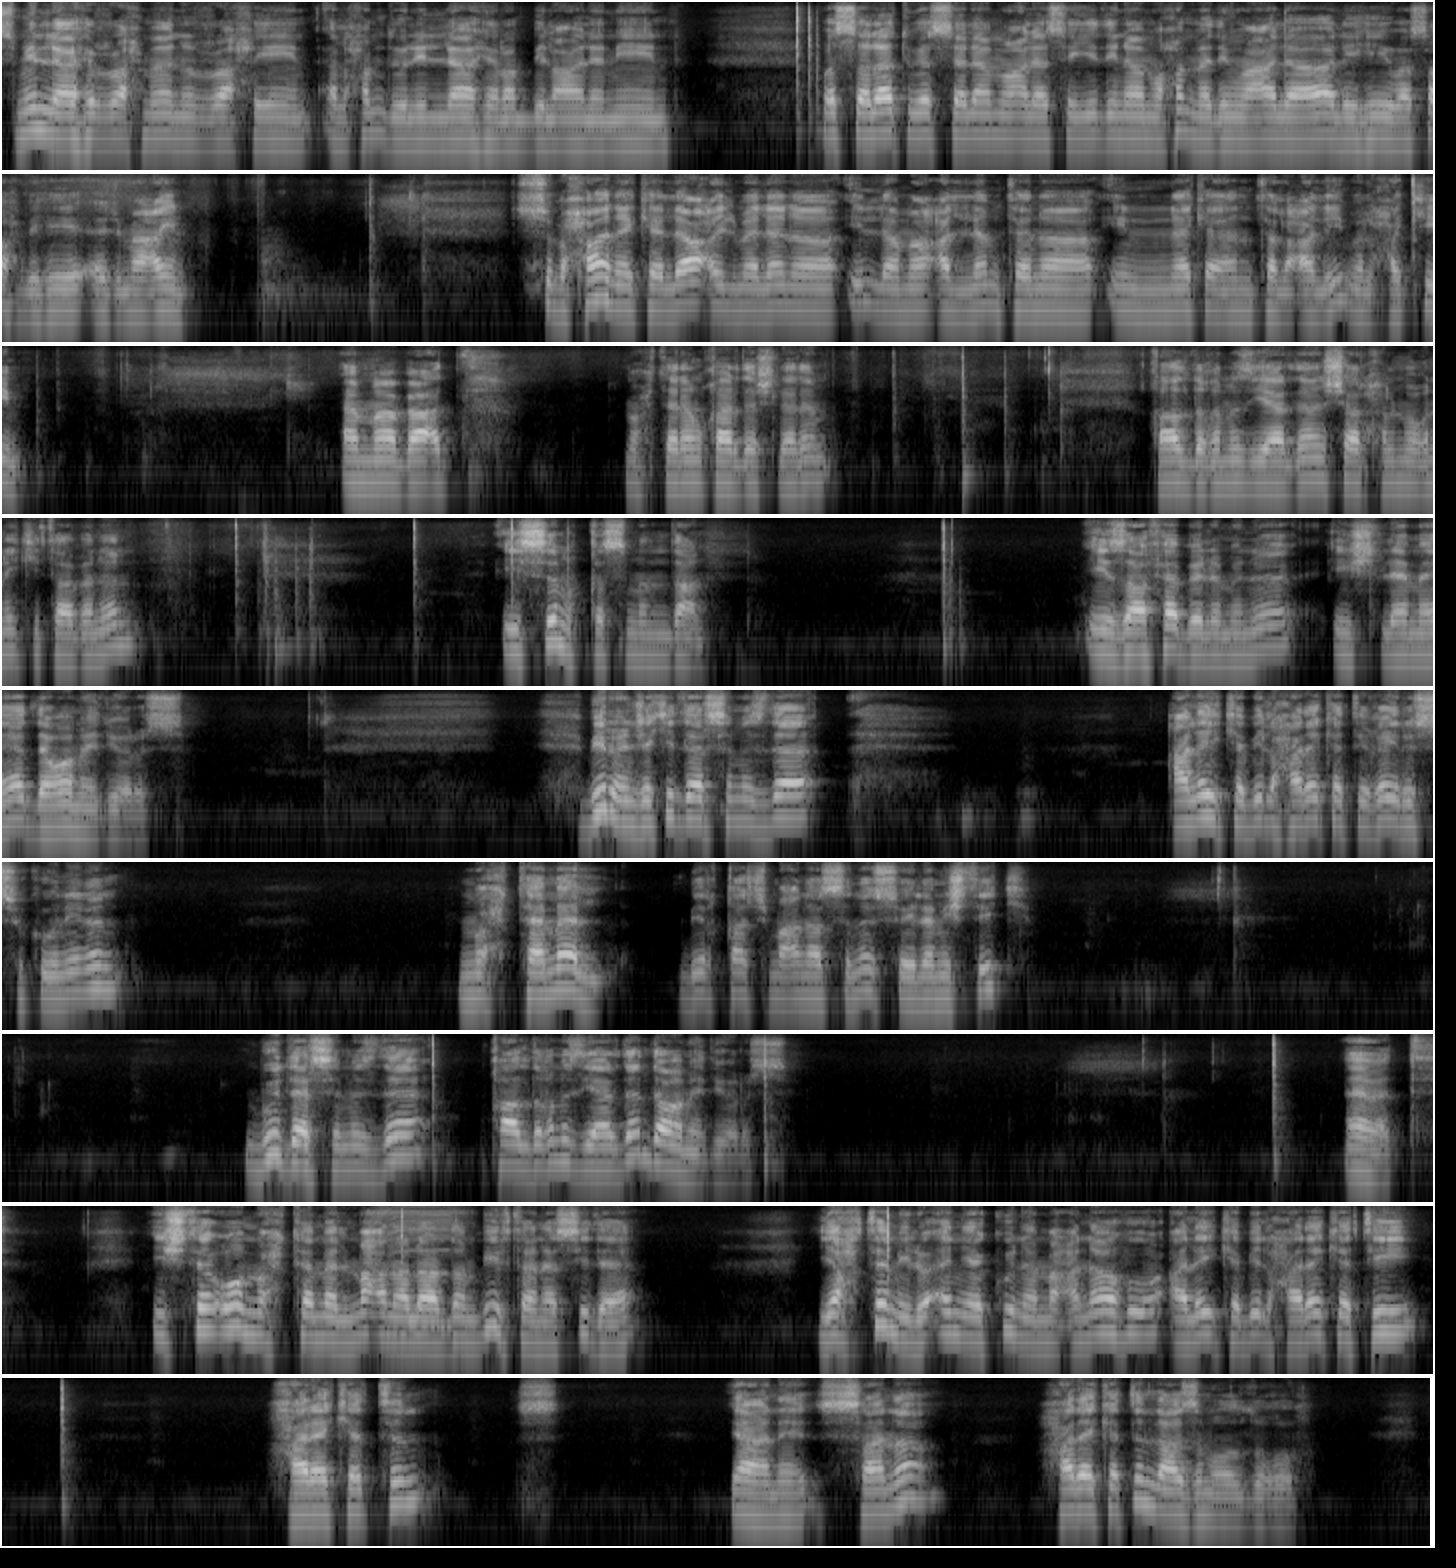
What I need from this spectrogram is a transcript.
Bismillahirrahmanirrahim. Elhamdülillahi Rabbil alemin. Ve salatu ve selamu ala seyyidina Muhammedin ve ala alihi ve sahbihi ecma'in. Subhaneke la ilme lena illa ma allamtena inneke entel alimul hakim. Amma ba'd. Muhterem kardeşlerim, kaldığımız yerden Şerhül Muğni kitabının isim kısmından izafe bölümünü işlemeye devam ediyoruz. Bir önceki dersimizde aleyke bil hareketi gayri sükuninin muhtemel birkaç manasını söylemiştik. Bu dersimizde kaldığımız yerden devam ediyoruz. Evet. İşte o muhtemel manalardan bir tanesi de yahtemilu en yekune ma'nahu aleyke bil hareketi hareketin yani sana hareketin lazım olduğu.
